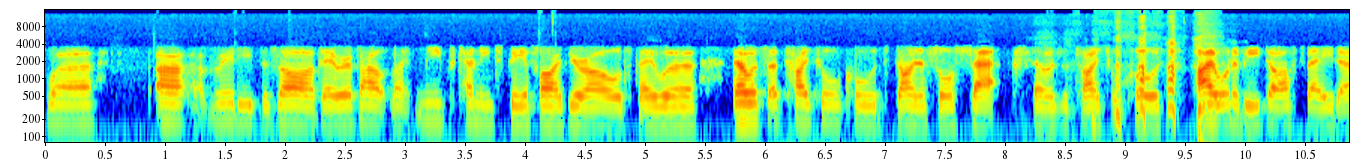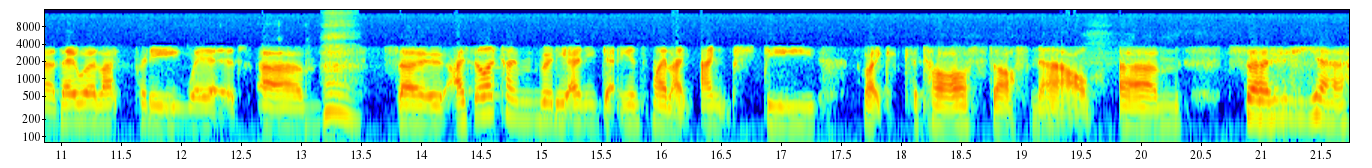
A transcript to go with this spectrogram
were uh, really bizarre. They were about like me pretending to be a five-year-old. They were there was a title called Dinosaur Sex. There was a title called I Want to Be Darth Vader. They were like pretty weird. Um, so I feel like I'm really only getting into my like angsty like guitar stuff now. Um, so yeah.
